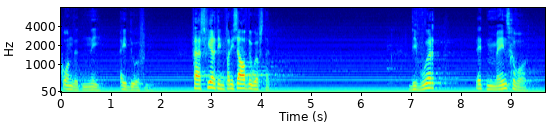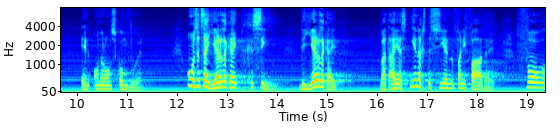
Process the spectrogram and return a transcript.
kon dit nie uitdoof nie vers 14 van dieselfde hoofstuk. Die woord het mens geword en onder ons kom woon. Ons het sy heerlikheid gesien, die heerlikheid wat hy as enigste seun van die Vader het, vol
